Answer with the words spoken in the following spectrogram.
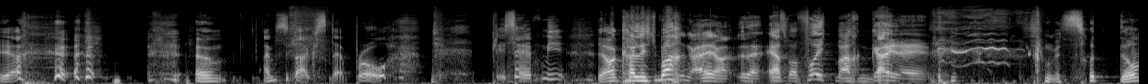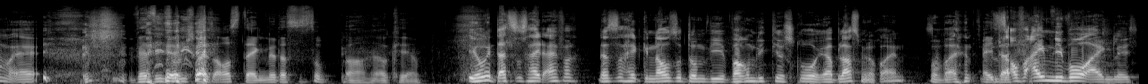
Ja. ähm, I'm stuck, Step Bro. Please help me. Ja, kann ich machen, Alter. Erstmal feucht machen, geil, ey. Junge, ist so dumm, ey. Wer sich so einen Scheiß ausdenkt, ne, das ist so. Ah, okay. Junge, das ist halt einfach, das ist halt genauso dumm wie, warum liegt hier Stroh? Ja, blas mir doch ein. So, weil, Ey, das da- ist auf einem Niveau eigentlich.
